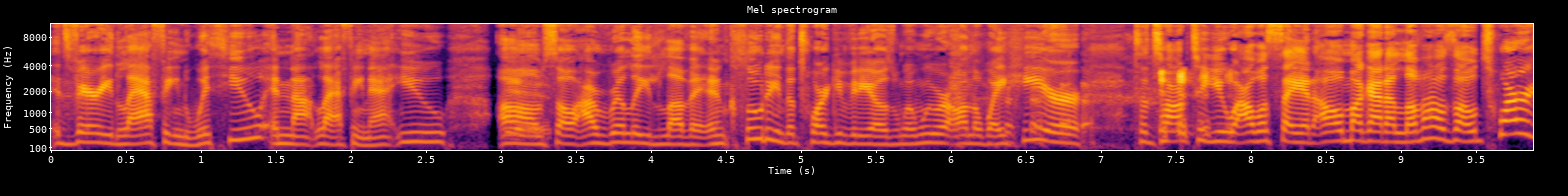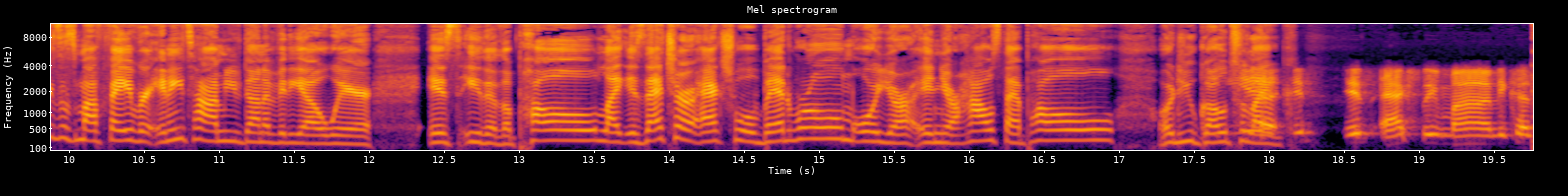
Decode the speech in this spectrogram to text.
It's very laughing with you and not laughing at you. Um, So I really love it, including the twerking videos. When we were on the way here to talk to you, I was saying, oh my God, I love how Zoe twerks. It's my favorite. Anytime you've done a video where it's either the pole, like, is that your actual bedroom or your in your house, that pole? Or do you go to yeah, like. It's, it's actually mine because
